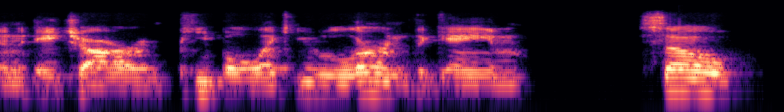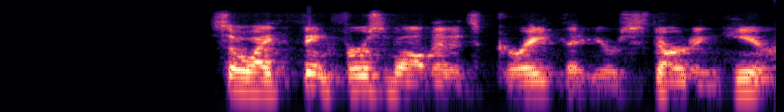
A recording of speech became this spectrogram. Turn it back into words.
and HR and people. Like you learn the game so, so I think first of all that it's great that you're starting here.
